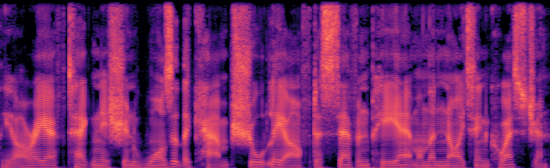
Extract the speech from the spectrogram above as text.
The RAF technician was at the camp shortly after 7 pm on the night in question,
